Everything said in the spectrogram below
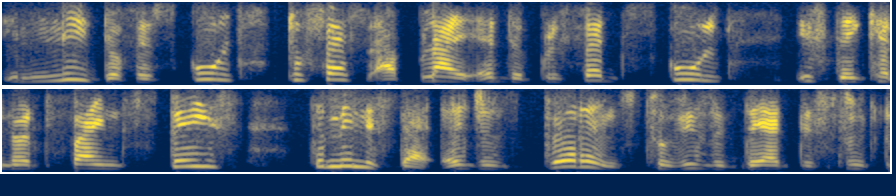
in need of a school to first apply at the preferred school. If they cannot find space, the minister urges parents to visit their district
